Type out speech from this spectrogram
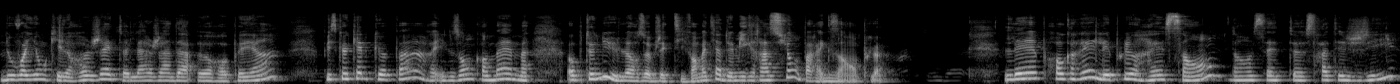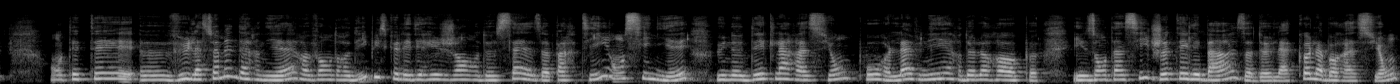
Nous voyons qu'ils rejettent l'agenda européen, puisque quelque part, ils ont quand même obtenu leurs objectifs, en matière de migration par exemple. Les progrès les plus récents dans cette stratégie ont été euh, vus la semaine dernière, vendredi, puisque les dirigeants de 16 partis ont signé une déclaration pour l'avenir de l'Europe. Ils ont ainsi jeté les bases de la collaboration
